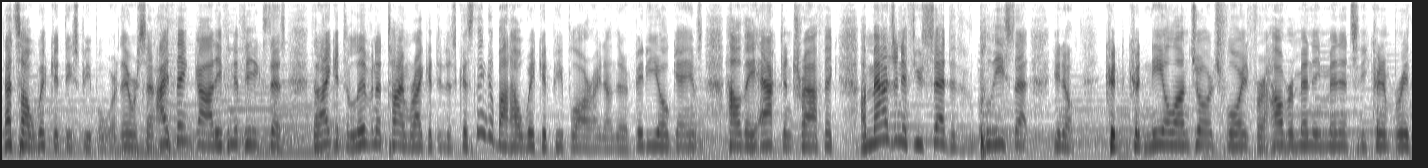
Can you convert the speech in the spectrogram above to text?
That's how wicked these people were. They were saying, I thank God, even if He exists, that I get to live in a time where I get to do this. Because think about how wicked people are right now. Their video games, how they act in traffic. Imagine if you said to the police that, you know, could, could kneel on George Floyd for however many minutes and he couldn't breathe.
